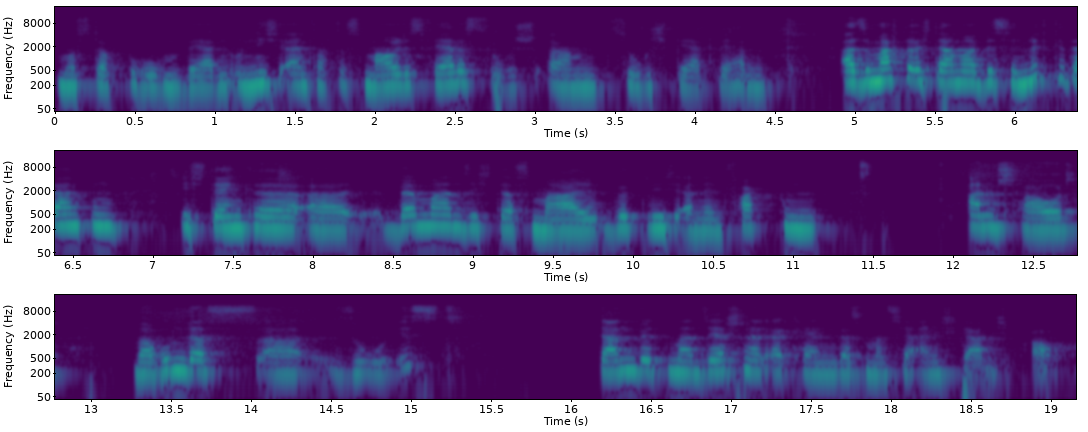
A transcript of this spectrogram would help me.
muss doch behoben werden und nicht einfach das Maul des Pferdes zuges ähm, zugesperrt werden. Also macht euch da mal ein bisschen Mitgedanken. Ich denke, äh, wenn man sich das mal wirklich an den Fakten anschaut, warum das äh, so ist, dann wird man sehr schnell erkennen, dass man es ja eigentlich gar nicht braucht.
